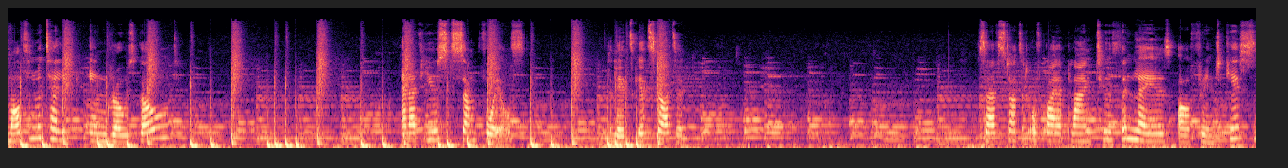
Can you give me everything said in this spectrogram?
Molten Metallic in Rose Gold, and I've used some foils. Let's get started. So I've started off by applying two thin layers of French Kiss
